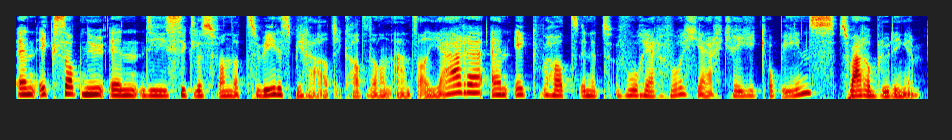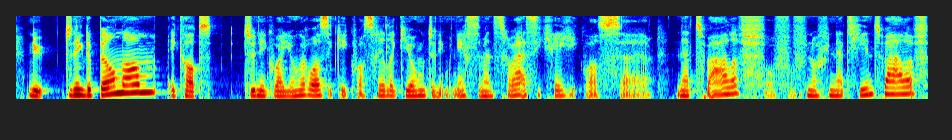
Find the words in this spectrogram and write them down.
En ik zat nu in die cyclus van dat tweede spiraaltje. Ik had het al een aantal jaren en ik had in het voorjaar, vorig jaar, kreeg ik opeens zware bloedingen. Nu, toen ik de pil nam, ik had toen ik wat jonger was, ik, ik was redelijk jong toen ik mijn eerste menstruatie kreeg. Ik was uh, net 12 of, of nog net geen 12.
